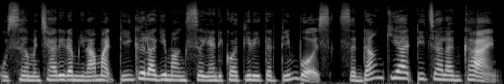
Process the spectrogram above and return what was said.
usaha mencari dan menyelamat tiga lagi mangsa yang dikuatiri tertimbus sedang kiat dijalankan.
